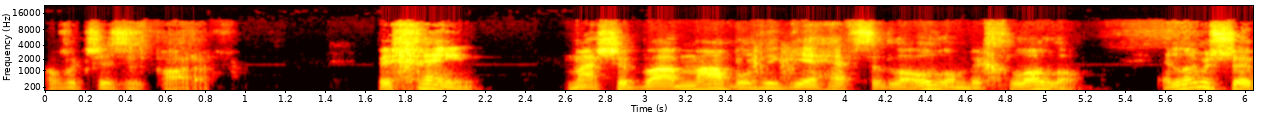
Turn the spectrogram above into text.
of which this is part of. And let me show you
